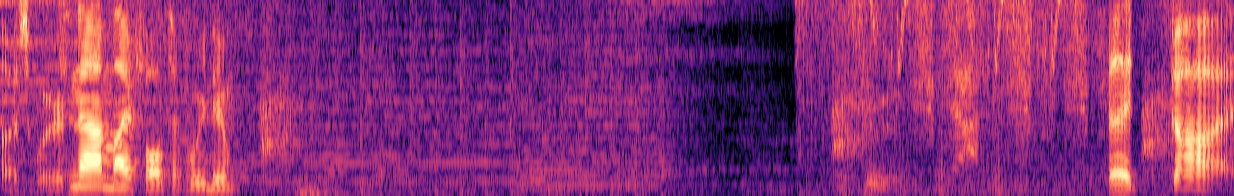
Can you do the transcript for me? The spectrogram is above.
Oh, that's weird. It's not my fault if we do. Good God.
